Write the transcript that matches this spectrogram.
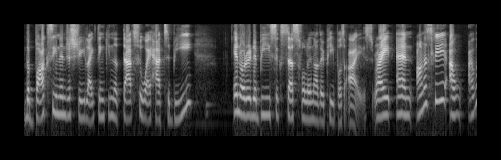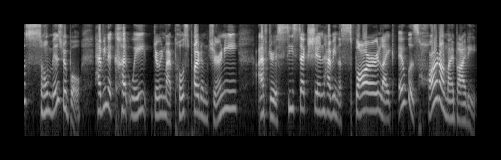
the boxing industry, like thinking that that's who I had to be in order to be successful in other people's eyes, right? And honestly, I I was so miserable having to cut weight during my postpartum journey after a C-section, having a spar, like it was hard on my body,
